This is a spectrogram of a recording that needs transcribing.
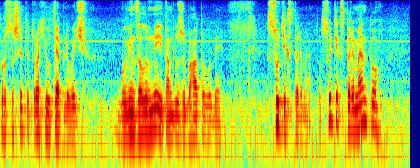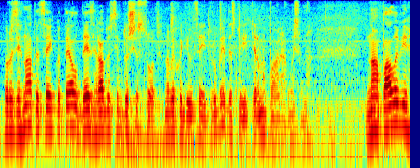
просушити трохи утеплювач, бо він заливний і там дуже багато води. Суть експерименту. Суть експерименту розігнати цей котел десь градусів до 600 на виході цієї труби, де стоїть термопара. Ось вона. На паливі,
